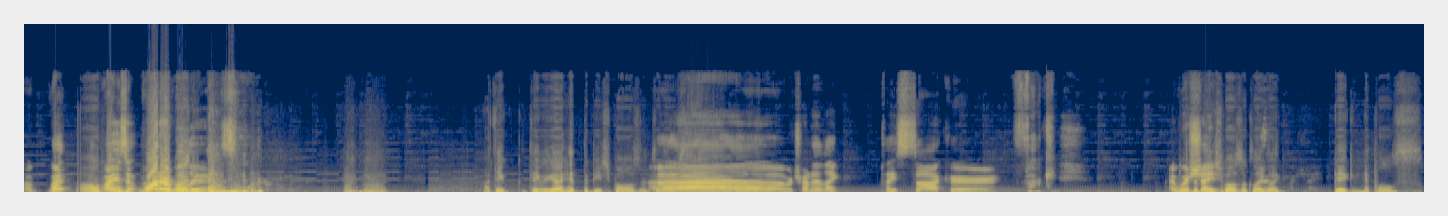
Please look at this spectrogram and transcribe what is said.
Oh, what? Oh. Why is it water balloons? I think think we gotta hit the beach balls into. Oh, we're trying to like play soccer. Fuck. I Don't wish the I. beach balls look like like big nipples.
